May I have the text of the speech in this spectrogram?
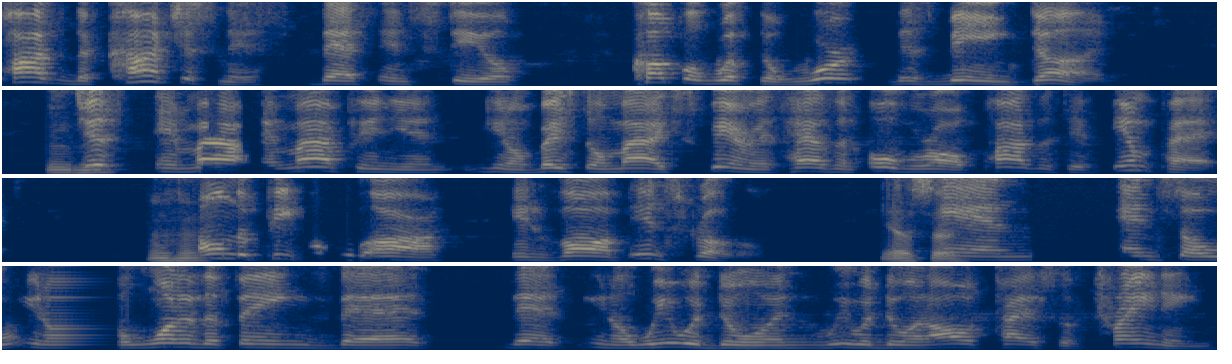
positive the consciousness that's instilled coupled with the work that's being done Mhm. just in my in my opinion you know based on my experience has an overall positive impact Mhm. on the people who are involved in struggle Yes, sir. and and so you know one of the things that that you know we were doing we were doing all types of training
